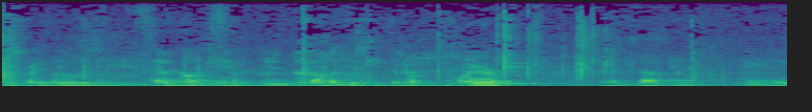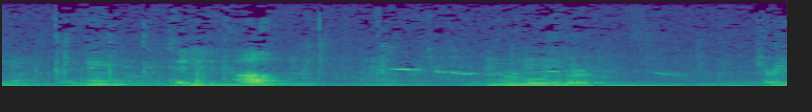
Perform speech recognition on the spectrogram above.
Let's pray for have not came. Let's keep them up in prayer. And uh, they, they continue to come. Unbeliever church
